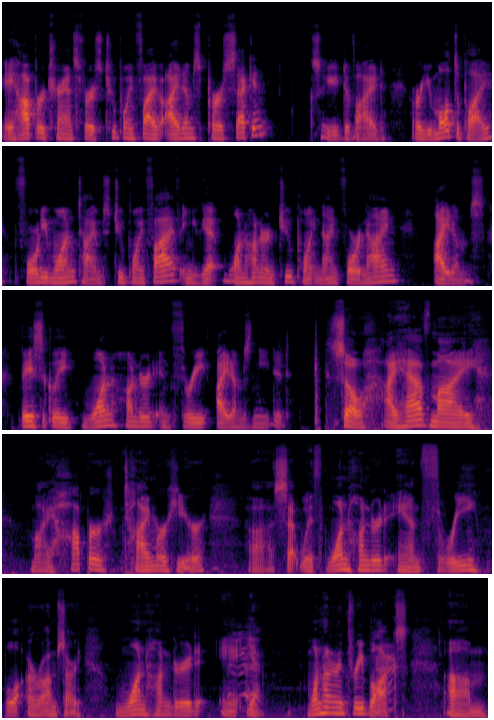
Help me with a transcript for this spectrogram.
A hopper transfers 2.5 items per second. So you divide or you multiply 41 times 2.5 and you get 102.949 items. Basically 103 items needed. So I have my my hopper timer here uh, set with 103 or I'm sorry 100 and, yeah 103 blocks. Um,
